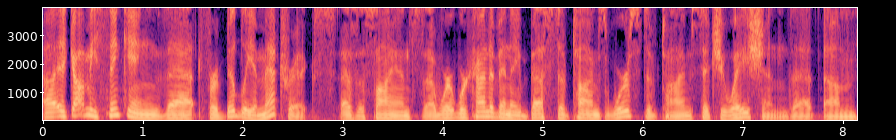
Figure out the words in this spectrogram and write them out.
Uh, it got me thinking that for bibliometrics as a science, uh, we're, we're kind of in a best of times, worst of times situation. That um,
